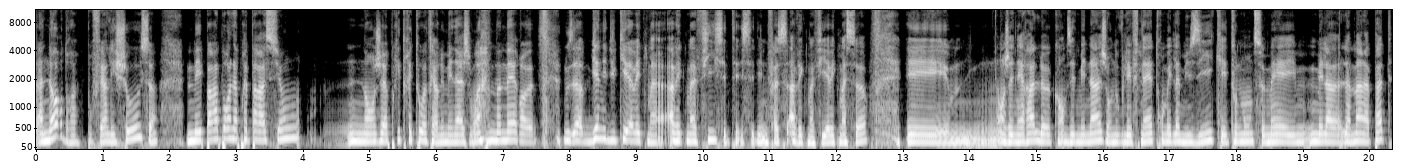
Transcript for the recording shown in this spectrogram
un ordre pour faire les choses, mais par rapport à la préparation, non, j'ai appris très tôt à faire le ménage. Moi, ma mère euh, nous a bien éduqués avec ma avec ma fille. C'était c'était une face avec ma fille, avec ma sœur. Et euh, en général, quand on faisait le ménage, on ouvre les fenêtres, on met de la musique et tout le monde se met met la, la main à la pâte.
